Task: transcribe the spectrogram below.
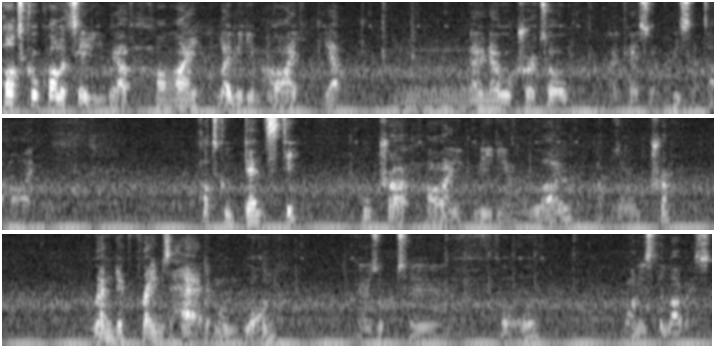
Particle quality, we have high, low, medium, high. Yep. Mm, no, no ultra at all. Okay, so preset to high. Particle density, ultra, high, medium, low. That was ultra rendered frames ahead I'm on 1 goes up to 4. 1 is the lowest.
